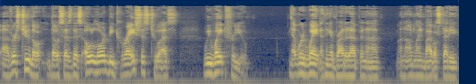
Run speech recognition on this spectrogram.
Uh, verse 2, though, though, says this O Lord, be gracious to us. We wait for you. That word wait, I think I brought it up in a, an online Bible study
